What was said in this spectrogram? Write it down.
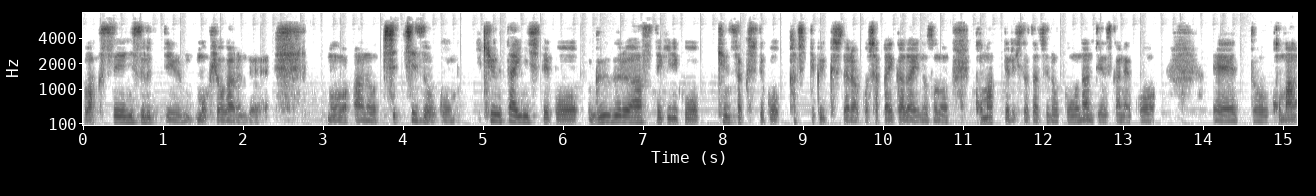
惑星にするっていう目標があるんで、もう、あの、地図をこう、球体にして、こう、Google Earth 的にこう、検索して、こう、カチってクリックしたら、こう、社会課題のその、困ってる人たちの、こう、なんていうんですかね、こう、えーっと、コマ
